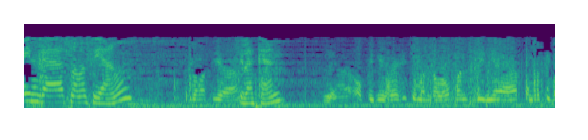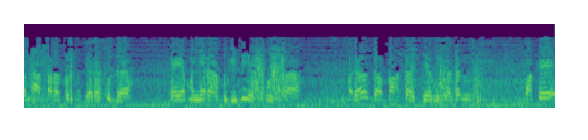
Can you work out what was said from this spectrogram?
Pak Indra, selamat siang. Selamat siang. Silakan. Ya, opini saya sih cuman kalau menterinya penertiban aparatur negara sudah kayak menyerah begitu ya susah. Padahal gampang saja misalkan pakai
